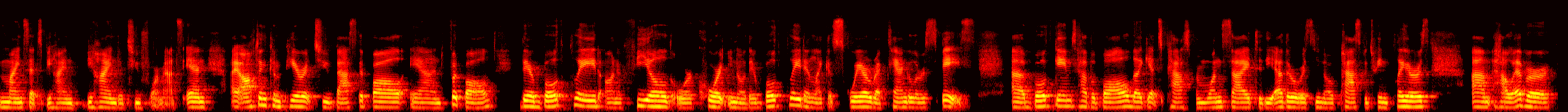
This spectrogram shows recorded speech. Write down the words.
mindsets behind behind the two formats. And i often compare it to basketball and football. They're both played on a field or court you know they're both played in like a square rectangular space. Uh, both games have a ball that gets passed from one side to the other or it's you know passed between players. Um, however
